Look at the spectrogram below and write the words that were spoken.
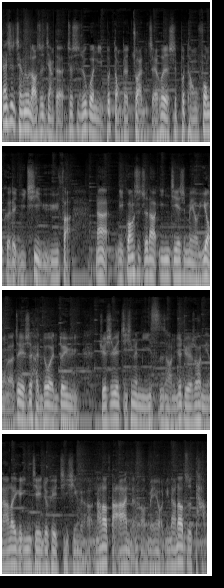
但是，诚如老师讲的，就是如果你不懂得转折，或者是不同风格的语气与语法，那你光是知道音阶是没有用了。这也是很多人对于爵士乐即兴的迷思哈，你就觉得说你拿到一个音阶，你就可以即兴了哈，拿到答案了哈，没有，你拿到的是糖，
